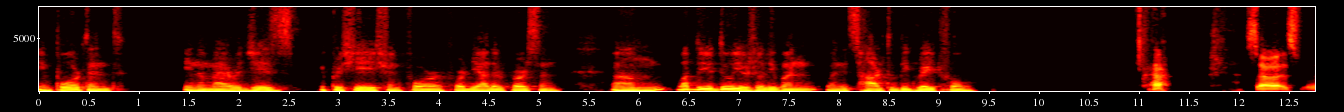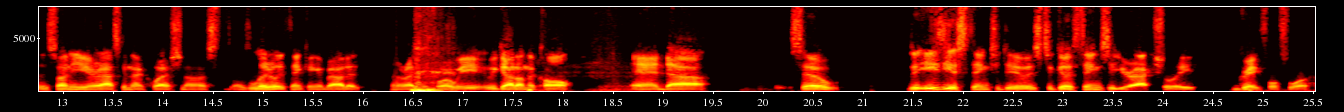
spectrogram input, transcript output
important in a marriage is appreciation for for the other person. Um, what do you do usually when when it's hard to be grateful? So it's it's funny you're asking that question. I was I was literally thinking about it uh, right before we we got on the call, and uh, so the easiest thing to do is to go things that you're actually grateful for,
